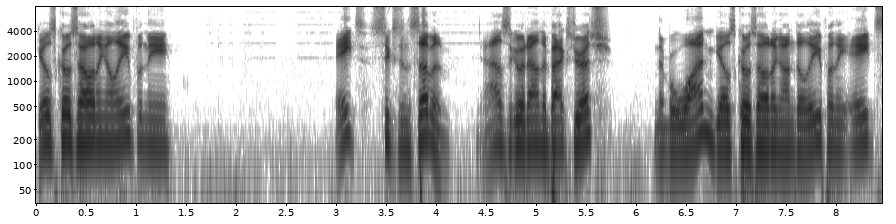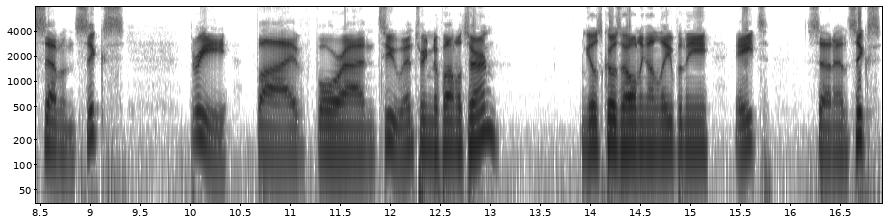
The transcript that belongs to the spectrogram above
Gills Coast holding a lead from the eight, six, and seven. As they go down the backstretch, number one, Gills Coast holding on to lead from the eight, seven, six, three, five, four, and two. Entering the final turn, Gills Coast holding on lead from the eight, seven, and six.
